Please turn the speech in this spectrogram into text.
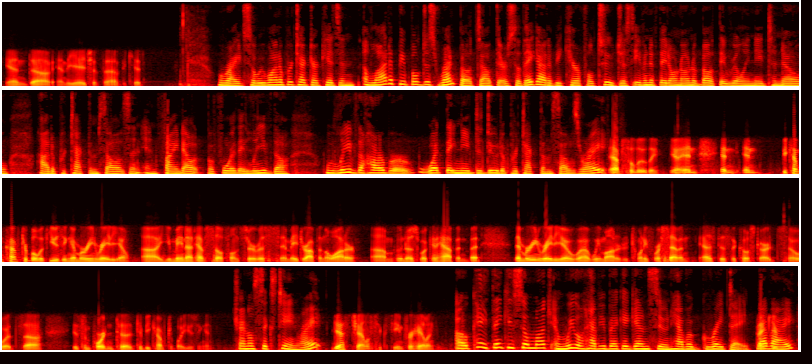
and and the age of the, the kid. Right. So we want to protect our kids, and a lot of people just rent boats out there, so they got to be careful too. Just even if they don't own a boat, they really need to know how to protect themselves and, and find out before they leave the leave the harbor what they need to do to protect themselves. Right. Absolutely. Yeah. And and and become comfortable with using a marine radio. Uh, you may not have cell phone service; it may drop in the water. Um, who knows what could happen? But the marine radio uh, we monitor 24/7, as does the Coast Guard. So it's uh, it's important to, to be comfortable using it. Channel 16, right? Yes, Channel 16 for hailing. Okay, thank you so much, and we will have you back again soon. Have a great day. Bye bye.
